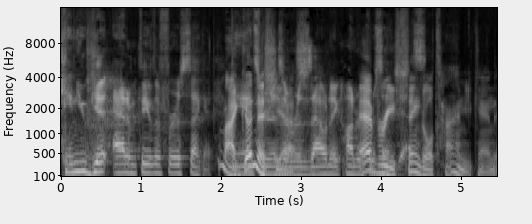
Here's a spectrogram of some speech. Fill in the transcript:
Can you get Adam Thielen for a second? My The goodness, is a yes. resounding hundred Every yes. single time you can.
